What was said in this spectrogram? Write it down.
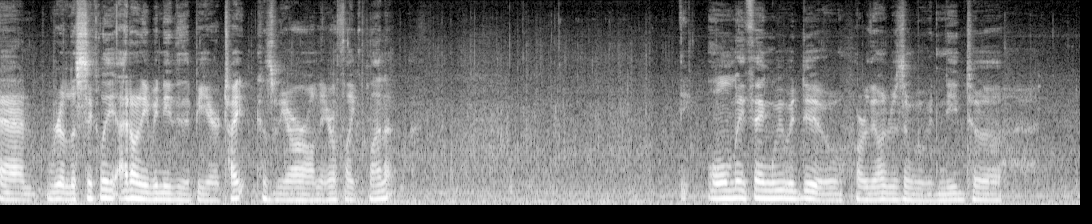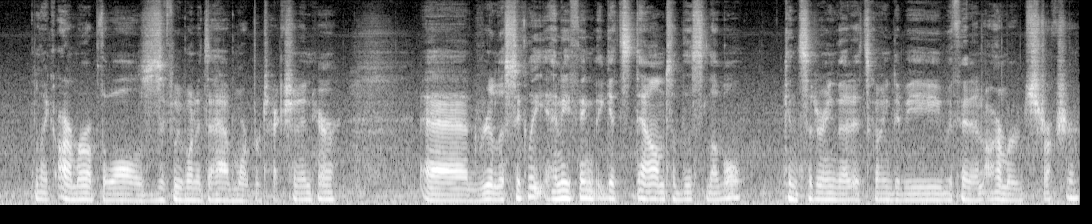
And realistically, I don't even need it to be airtight because we are on the Earth-like planet. The only thing we would do, or the only reason we would need to like armor up the walls is if we wanted to have more protection in here. And realistically, anything that gets down to this level considering that it's going to be within an armored structure.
